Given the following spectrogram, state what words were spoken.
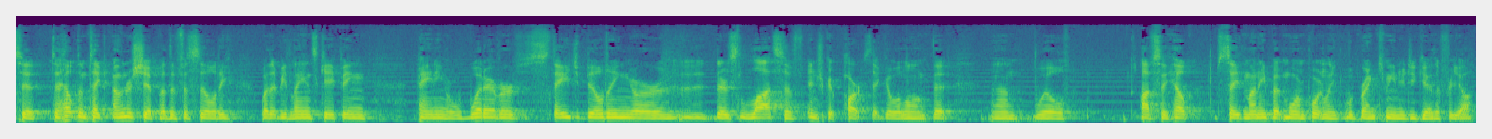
to, to help them take ownership of the facility, whether it be landscaping, painting, or whatever, stage building, or uh, there's lots of intricate parts that go along that um, will obviously help save money, but more importantly, we'll bring community together for y'all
